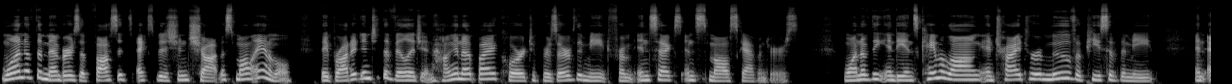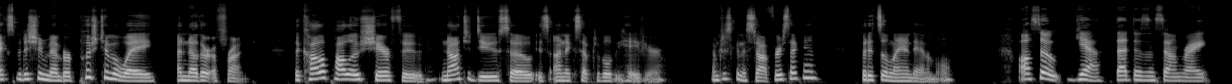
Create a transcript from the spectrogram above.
One of the members of Fawcett's expedition shot a small animal. They brought it into the village and hung it up by a cord to preserve the meat from insects and small scavengers. One of the Indians came along and tried to remove a piece of the meat. An expedition member pushed him away, another affront. The Kalapalos share food. Not to do so is unacceptable behavior. I'm just going to stop for a second, but it's a land animal. Also, yeah, that doesn't sound right.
